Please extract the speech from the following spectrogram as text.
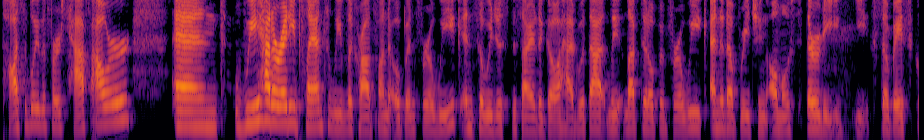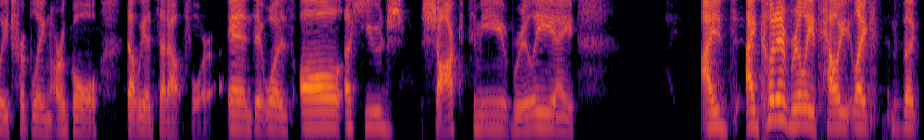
possibly the first half hour. And we had already planned to leave the crowd fund open for a week. And so we just decided to go ahead with that, le- left it open for a week, ended up reaching almost 30 ETH. So basically tripling our goal that we had set out for. And it was all a huge shock to me, really. I, I I couldn't really tell you like the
